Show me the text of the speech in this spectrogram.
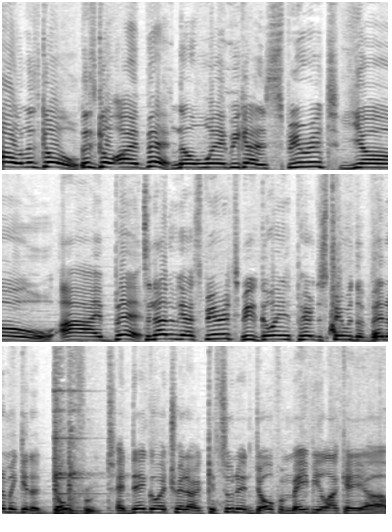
Oh, let's go. Let's go. I bet. No way. We got a spirit. Yo, I bet. So now that we got a spirit, we can go ahead and pair the spirit with the venom and get a dough fruit. And then go ahead and trade our Kitsune and dough for maybe like a uh,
